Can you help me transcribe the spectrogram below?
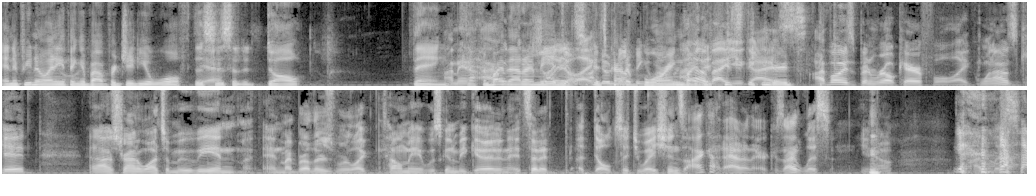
And if you know oh, anything about Virginia Woolf, this Yeah. is an adult thing. I mean, and I by that I mean it's, like- it's I kind of nothing about boring by the about standards. guys. I've always been real careful. Like when I was a kid and I was trying to watch a movie and and my brothers were like telling me it was going to be good and it said ad- adult situations, I got out of there because I listen. You know, I listen.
